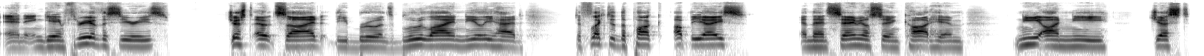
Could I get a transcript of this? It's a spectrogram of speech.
And in game three of the series, just outside the Bruins' blue line, Neely had deflected the puck up the ice, and then Samuelsson caught him knee on knee, just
